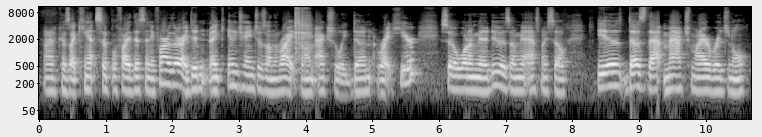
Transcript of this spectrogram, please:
because uh, I can't simplify this any farther. I didn't make any changes on the right, so I'm actually done right here. So what I'm going to do is I'm going to ask myself, is does that match my original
